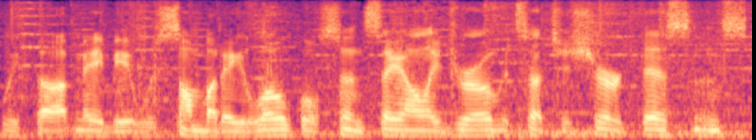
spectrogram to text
We thought maybe it was somebody local since they only drove at such a short distance.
